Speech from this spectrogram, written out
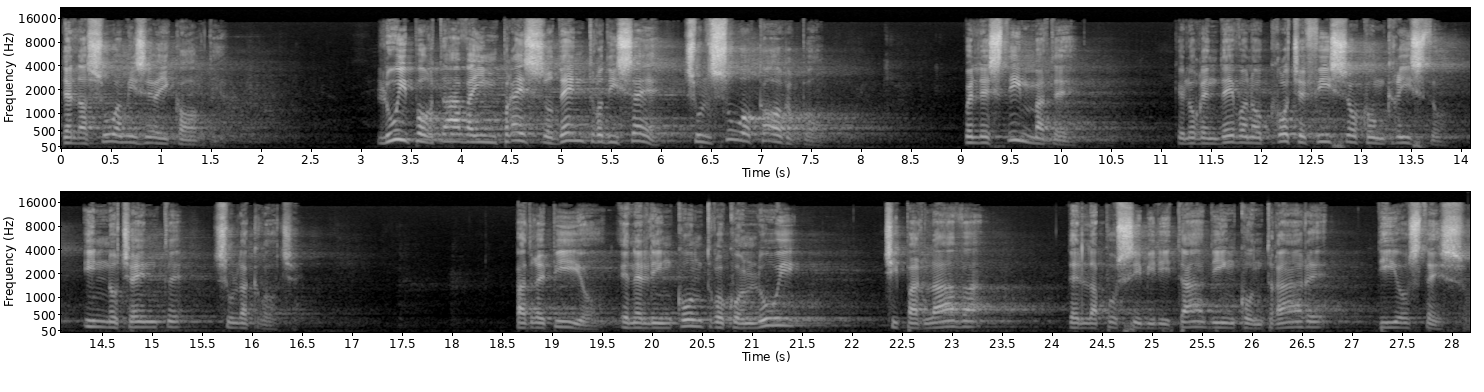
della sua misericordia. Lui portava impresso dentro di sé, sul suo corpo, quelle stimmate che lo rendevano crocefisso con Cristo, innocente sulla croce. Padre Pio e nell'incontro con lui ci parlava della possibilità di incontrare Dio stesso,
